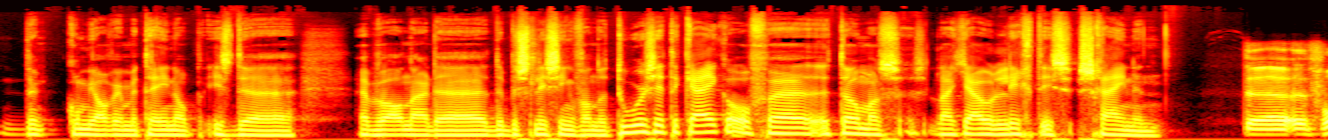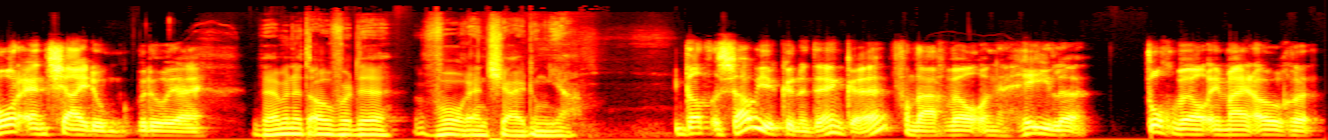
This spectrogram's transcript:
dan kom je alweer meteen op, is de hebben we al naar de, de beslissing van de Tour zitten kijken? Of uh, Thomas, laat jouw licht eens schijnen? De voorentscheidung bedoel jij? We hebben het over de voorentscheidung, ja. Dat zou je kunnen denken. Hè? Vandaag wel een hele, toch wel in mijn ogen,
